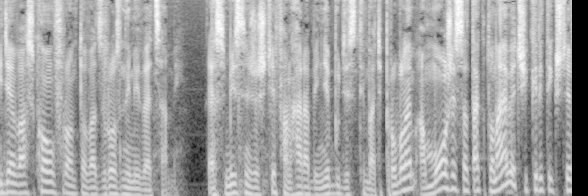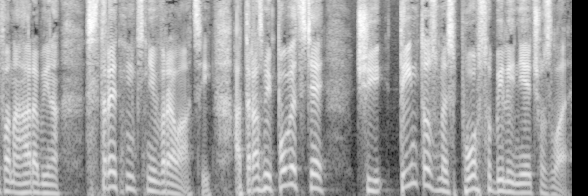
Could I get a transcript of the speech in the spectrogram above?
idem vás konfrontovať s rôznymi vecami. Ja si myslím, že Štefan Harabin nebude s tým mať problém a môže sa takto najväčší kritik Štefana Harabina stretnúť s ním v relácii. A teraz mi povedzte, či týmto sme spôsobili niečo zlé.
